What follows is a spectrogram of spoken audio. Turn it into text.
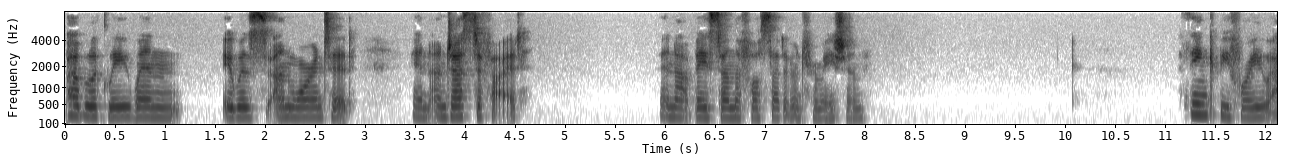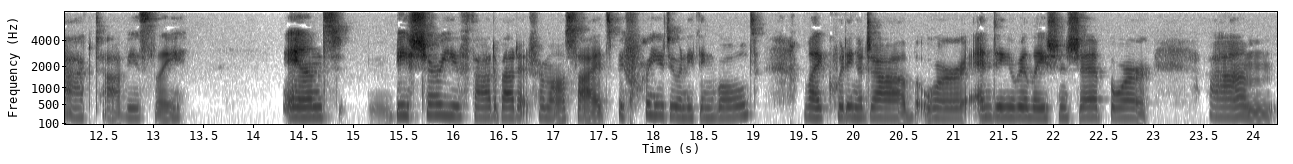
publicly when it was unwarranted and unjustified and not based on the full set of information. Think before you act, obviously, and be sure you've thought about it from all sides before you do anything bold, like quitting a job or ending a relationship or um,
